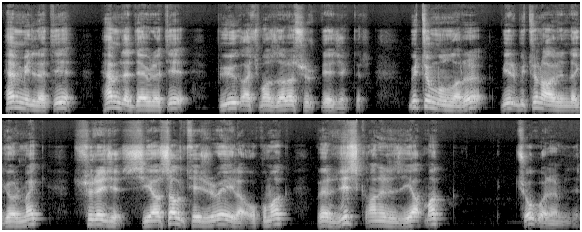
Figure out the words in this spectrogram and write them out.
hem milleti hem de devleti büyük açmazlara sürükleyecektir. Bütün bunları bir bütün halinde görmek, süreci siyasal tecrübe ile okumak ve risk analizi yapmak çok önemlidir.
